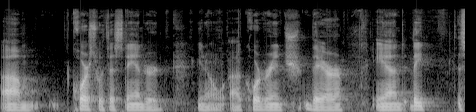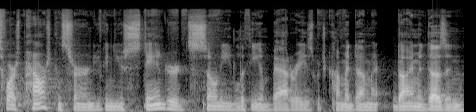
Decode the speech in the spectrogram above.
Um, of course, with a standard, you know, quarter inch there, and they as far as power is concerned, you can use standard Sony lithium batteries, which come a dime, dime a dozen,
